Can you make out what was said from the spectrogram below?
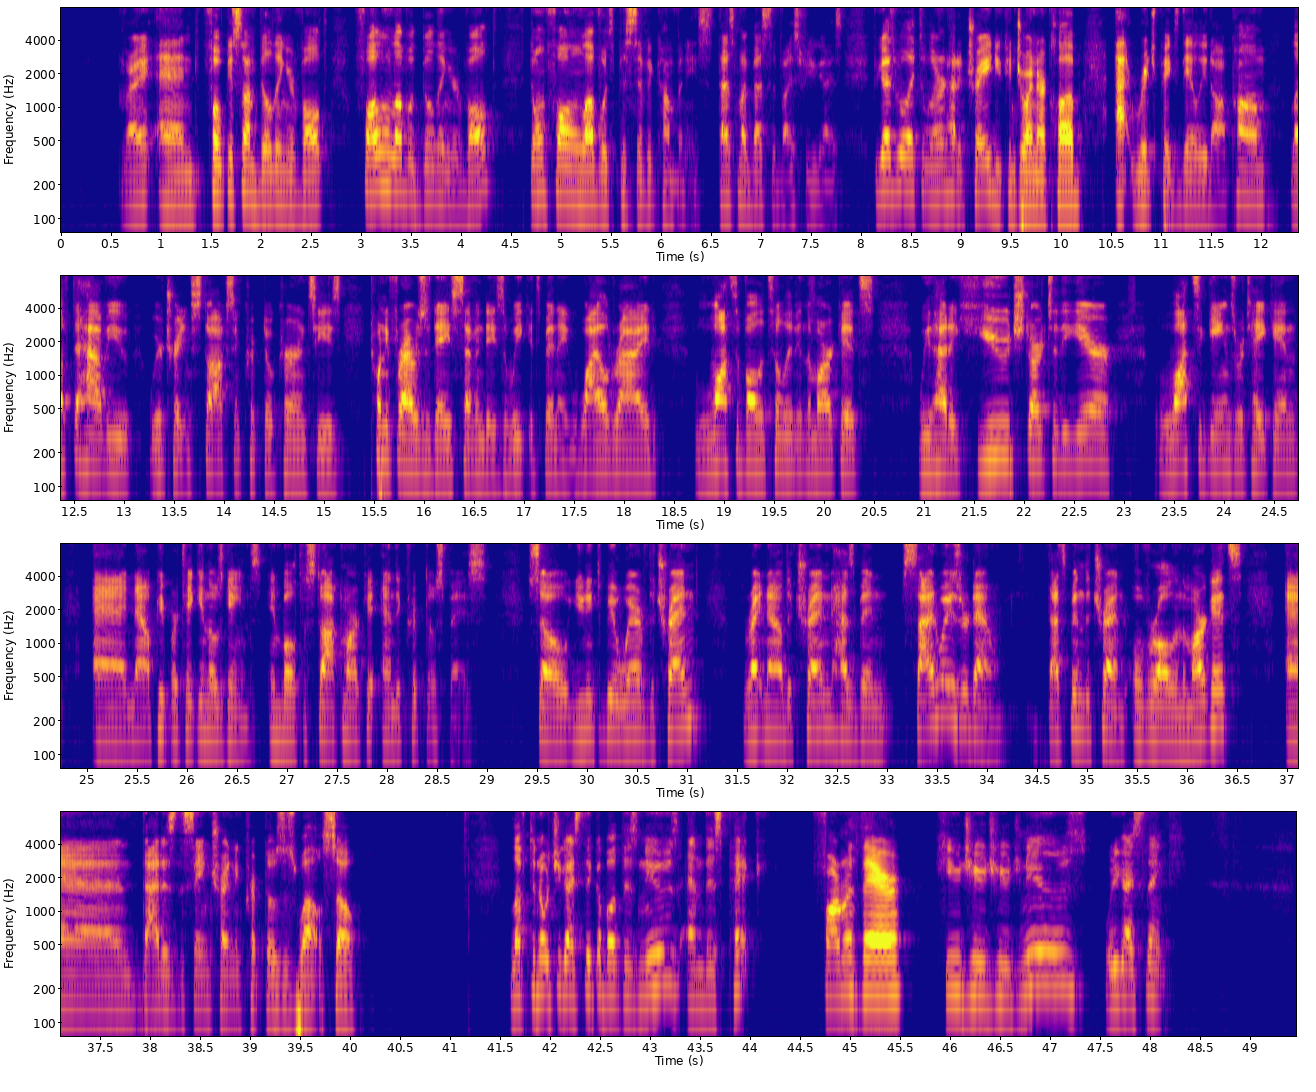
right? And focus on building your vault. Fall in love with building your vault. Don't fall in love with specific companies. That's my best advice for you guys. If you guys would like to learn how to trade, you can join our club at richpicksdaily.com. Love to have you. We're trading stocks and cryptocurrencies 24 hours a day, seven days a week. It's been a wild ride lots of volatility in the markets. We've had a huge start to the year. Lots of gains were taken. And now people are taking those gains in both the stock market and the crypto space. So you need to be aware of the trend. Right now, the trend has been sideways or down. That's been the trend overall in the markets. And that is the same trend in cryptos as well. So, love to know what you guys think about this news and this pick. PharmaTher, huge, huge, huge news. What do you guys think?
